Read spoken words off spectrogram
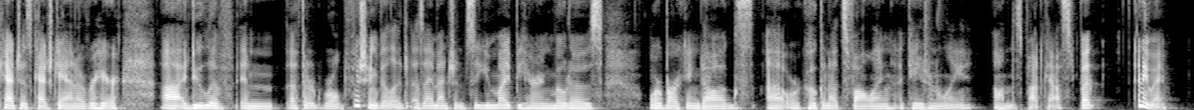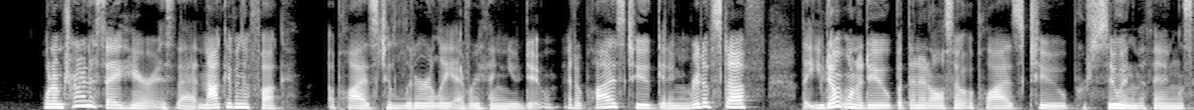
catch as catch can over here. Uh, I do live in a third world fishing village, as I mentioned, so you might be hearing motos or barking dogs uh, or coconuts falling occasionally on this podcast. But anyway, what I'm trying to say here is that not giving a fuck applies to literally everything you do. It applies to getting rid of stuff that you don't want to do, but then it also applies to pursuing the things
